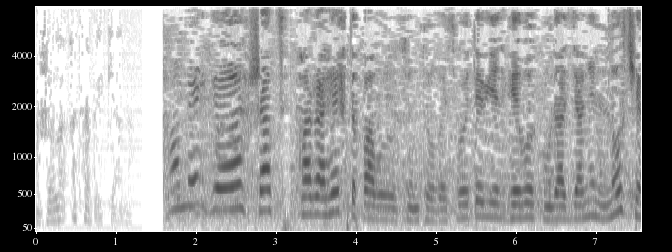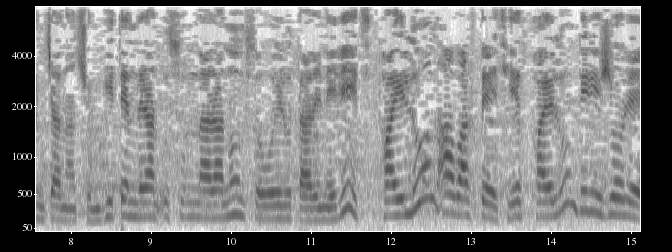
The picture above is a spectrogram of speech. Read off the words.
Անժելա Աթաբեկյանը։ Համերգը շատ փառահեղ տպավորություն թողեց, որովհետև ես Գևորգ Մուրադյանին նոր չեմ ճանաչում, գիտեմ նրան ուսումնարանում սովորելու տարիներից, փայլուն ավարտեց եւ փայլուն դիրիժոր է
